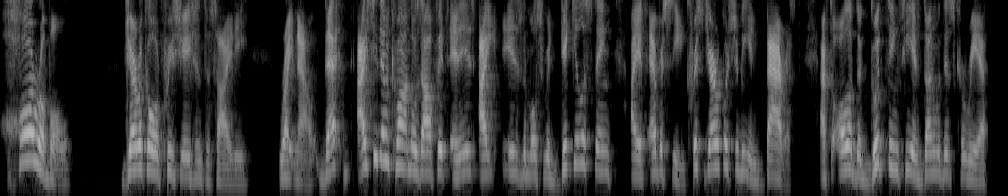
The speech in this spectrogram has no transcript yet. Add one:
horrible Jericho Appreciation Society right now. That I see them come out in those outfits, and it is I is the most ridiculous thing I have ever seen. Chris Jericho should be embarrassed after all of the good things he has done with his career,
